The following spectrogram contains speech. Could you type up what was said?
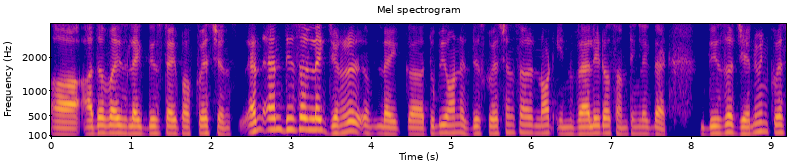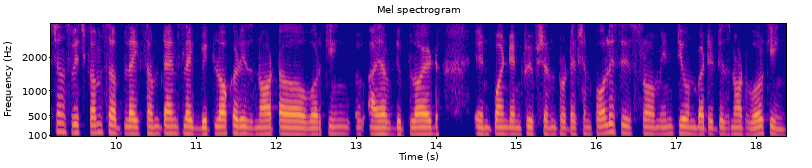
uh, otherwise like this type of questions. And and these are like general like uh, to be honest these questions are not invalid or something like that. These are genuine questions which comes up like sometimes like bitlocker is not uh, working. I have deployed endpoint encryption protection policies from intune but it is not working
